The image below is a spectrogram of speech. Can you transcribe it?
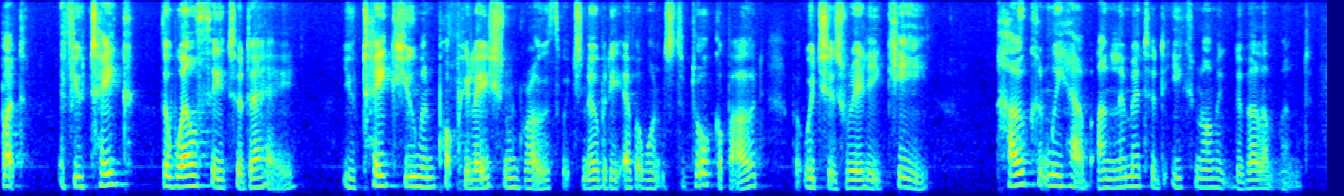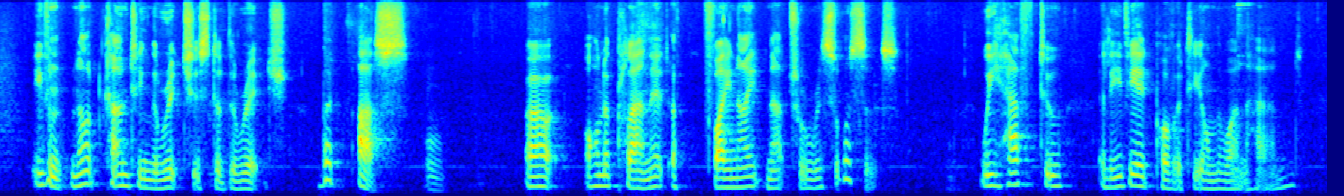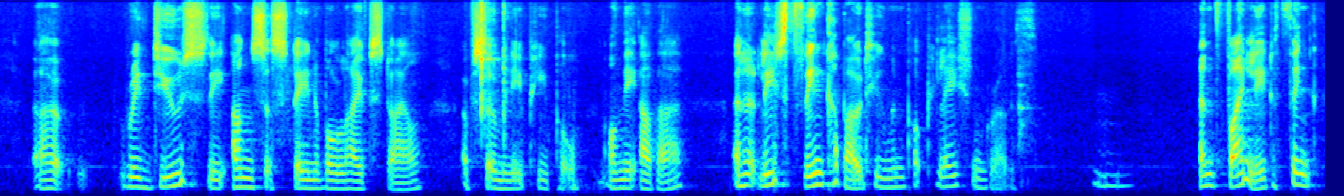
But if you take the wealthy today, you take human population growth, which nobody ever wants to talk about, but which is really key. How can we have unlimited economic development, even not counting the richest of the rich, but us, uh, on a planet of finite natural resources? We have to alleviate poverty on the one hand, uh, reduce the unsustainable lifestyle of so many people on the other, and at least think about human population growth. Mm. And finally, to think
